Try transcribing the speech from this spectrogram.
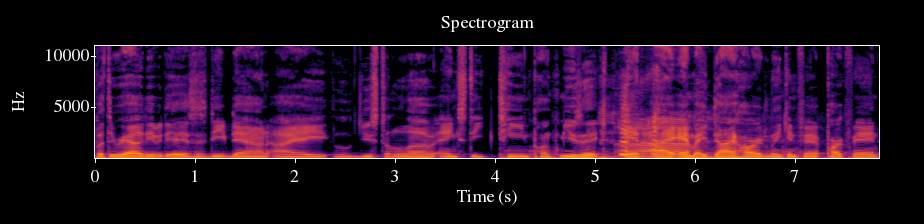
But the reality of it is, is deep down, I used to love angsty teen punk music, and I am a diehard Linkin fa- Park fan,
